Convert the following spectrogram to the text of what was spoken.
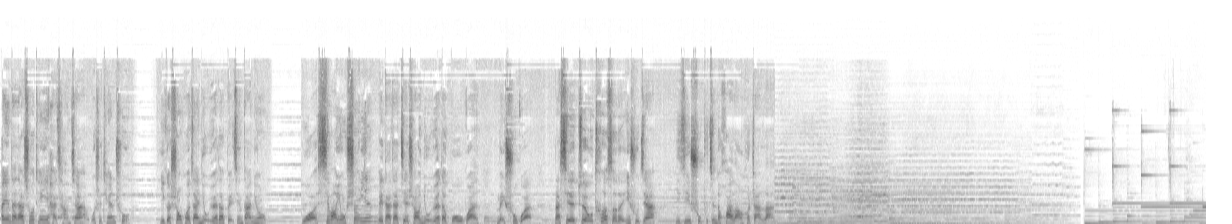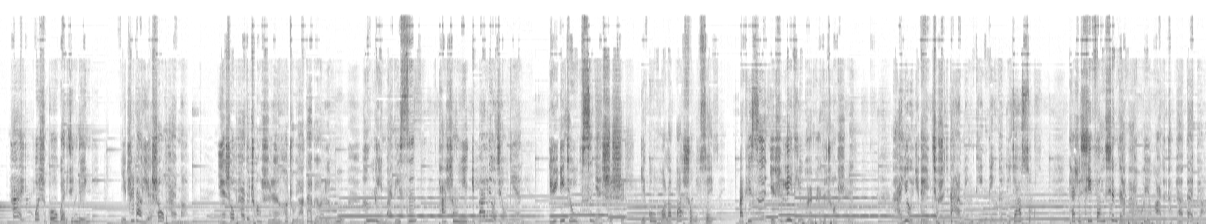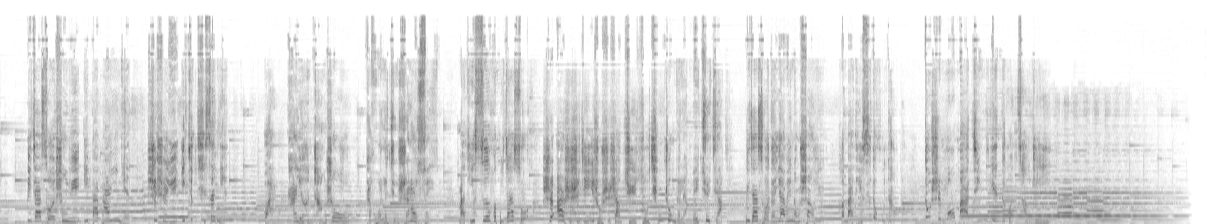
欢迎大家收听《艺海藏家》，我是天楚，一个生活在纽约的北京大妞。我希望用声音为大家介绍纽约的博物馆、美术馆，那些最有特色的艺术家，以及数不尽的画廊和展览。嗨，我是博物馆精灵。你知道野兽派吗？野兽派的创始人和主要代表人物亨利·马蒂斯，他生于1869年，于1954年逝世，一共活了85岁。马蒂斯也是立体画派的创始人。还有一位就是大名鼎鼎的毕加索，他是西方现代派绘画的主要代表。毕加索生于1881年，逝世于1973年。哇，他也很长寿哦，他活了92岁。马蒂斯和毕加索是二十世纪艺术史上举足轻重的两位巨匠。毕加索的《亚维农少女》和马蒂斯的舞蹈都是 MoMA 经典的馆藏之一。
